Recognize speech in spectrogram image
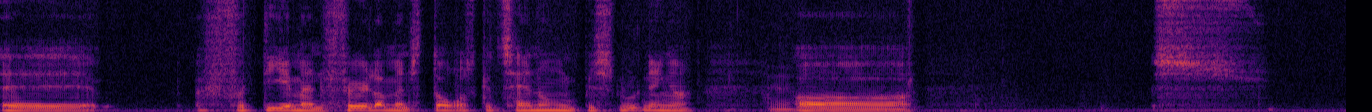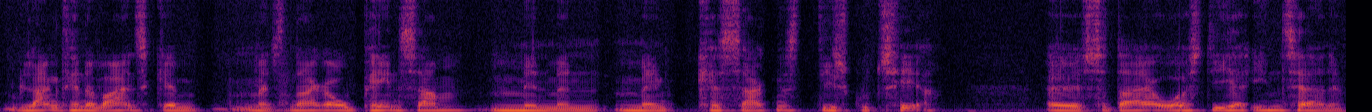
øh, fordi man føler, man står og skal tage nogle beslutninger, ja. og langt hen ad vejen skal man snakker jo pænt sammen, men man, man kan sagtens diskutere. Øh, så der er jo også de her interne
